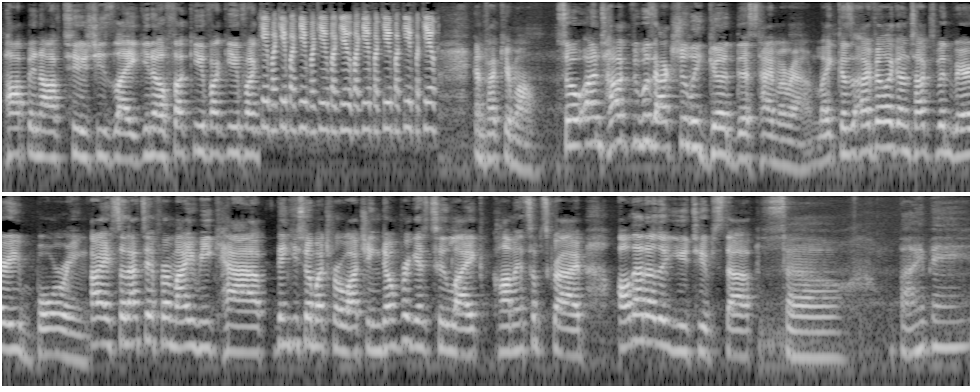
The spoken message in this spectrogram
popping off too. She's like, you know, fuck you, fuck you, fuck you, fuck you, fuck you, fuck you, fuck you, fuck you, fuck you, fuck you, fuck you, and fuck your mom. So Untucked was actually good this time around. Like, cause I feel like Untucked's been very boring. All right, so that's it for my recap. Thank you so much for watching. Don't forget to like, comment, subscribe, all that other YouTube stuff. So, bye babe.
